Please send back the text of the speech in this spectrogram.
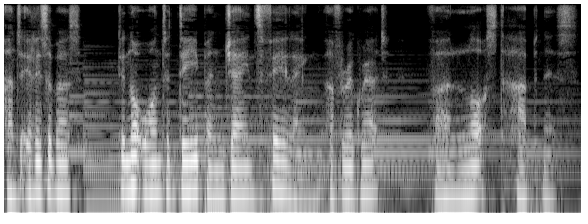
and Elizabeth did not want to deepen Jane's feeling of regret for her lost happiness.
